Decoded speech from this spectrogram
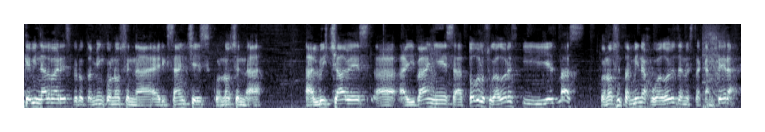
Kevin Álvarez, pero también conocen a Eric Sánchez, conocen a, Luis Chávez, a, a, Ibáñez, a todos los jugadores, y es más, conocen también a jugadores de nuestra cantera.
